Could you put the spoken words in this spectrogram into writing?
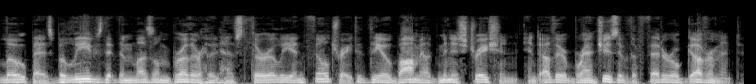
Lopez believes that the Muslim Brotherhood has thoroughly infiltrated the Obama administration and other branches of the federal government.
